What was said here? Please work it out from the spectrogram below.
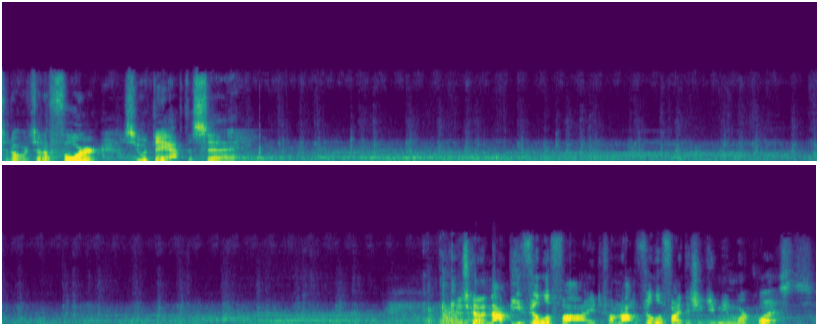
Let's head over to the fort, see what they have to say. I just gotta not be vilified. If I'm not vilified, they should give me more quests.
